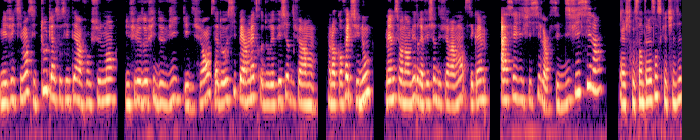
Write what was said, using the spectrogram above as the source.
mais effectivement, si toute la société a un fonctionnement, une philosophie de vie qui est différente, ça doit aussi permettre de réfléchir différemment. Alors qu'en fait, chez nous, même si on a envie de réfléchir différemment, c'est quand même assez difficile. Hein. C'est difficile, hein Je trouve ça intéressant ce que tu dis,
